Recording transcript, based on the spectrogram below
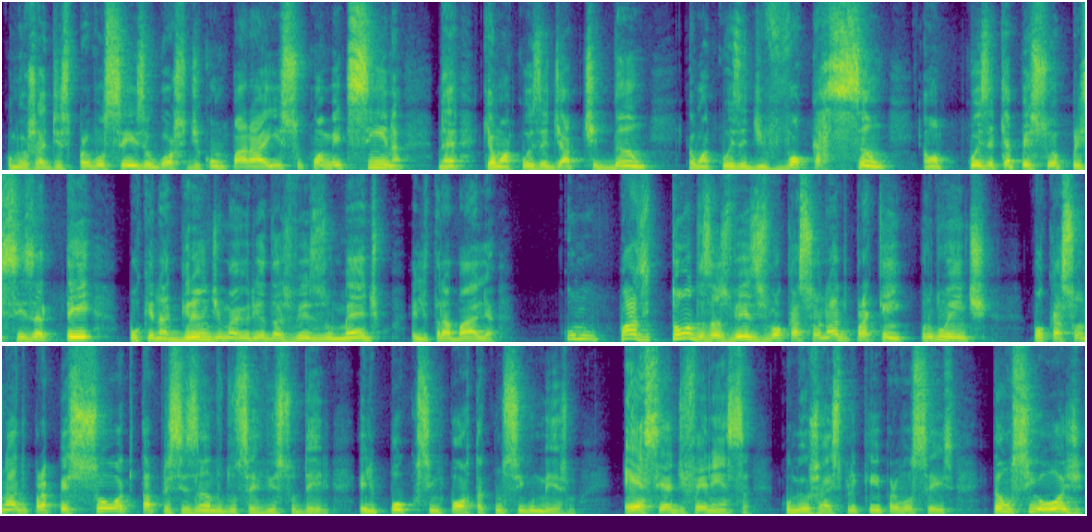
Como eu já disse para vocês, eu gosto de comparar isso com a medicina, né? Que é uma coisa de aptidão, é uma coisa de vocação, é uma coisa que a pessoa precisa ter, porque na grande maioria das vezes o médico, ele trabalha como quase todas as vezes vocacionado para quem? Para o doente vocacionado para a pessoa que está precisando do serviço dele. Ele pouco se importa consigo mesmo. Essa é a diferença, como eu já expliquei para vocês. Então, se hoje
